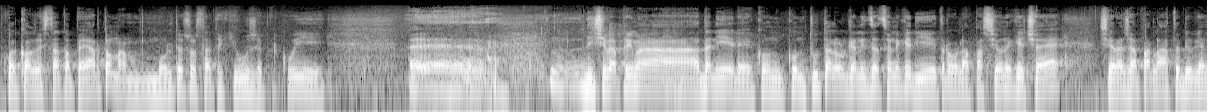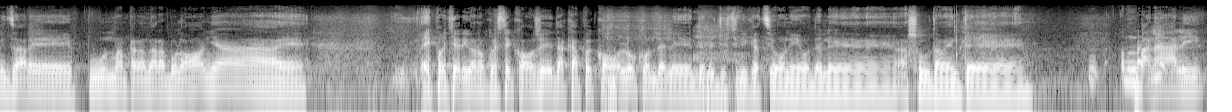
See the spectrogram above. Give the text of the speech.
qualcosa è stato aperto, ma molte sono state chiuse, per cui eh, diceva prima Daniele, con, con tutta l'organizzazione che è dietro, la passione che c'è, si era già parlato di organizzare pullman per andare a Bologna e, e poi ti arrivano queste cose da capo e collo con delle, delle giustificazioni o delle assolutamente Ma io- banali,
